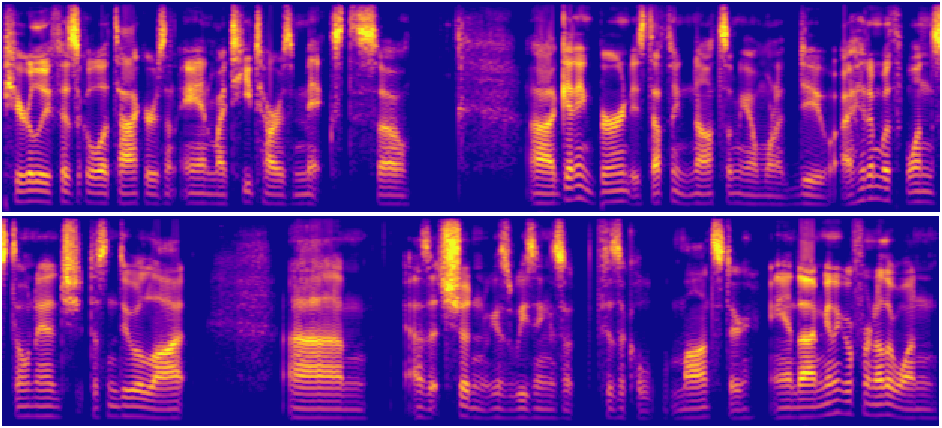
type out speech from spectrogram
purely physical attackers, and, and my T-Tar is mixed. So uh, getting burned is definitely not something I want to do. I hit him with one Stone Edge. It doesn't do a lot. Um, as it shouldn't because Weezing is a physical monster. And I'm gonna go for another one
